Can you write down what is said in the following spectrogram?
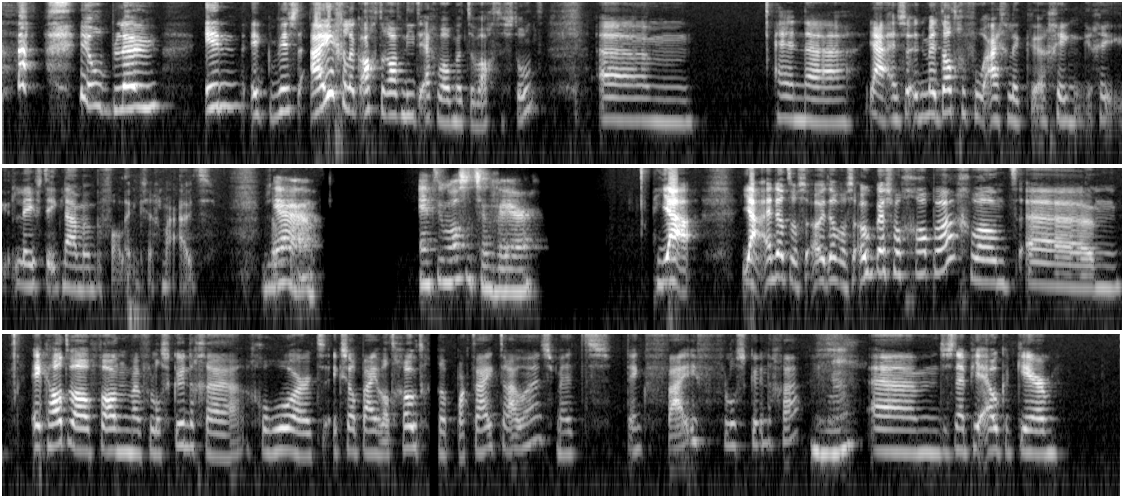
heel bleu in. Ik wist eigenlijk achteraf niet echt wat me te wachten stond. Um, en uh, ja, en met dat gevoel eigenlijk uh, ging, leefde ik na mijn bevalling, zeg maar, uit. Ja. En toen was het zover. Ja, ja en dat was, oh, dat was ook best wel grappig. Want uh, ik had wel van mijn verloskundige gehoord. Ik zat bij een wat grotere praktijk trouwens. Met, denk vijf verloskundigen. Mm -hmm. dus dan heb je elke keer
